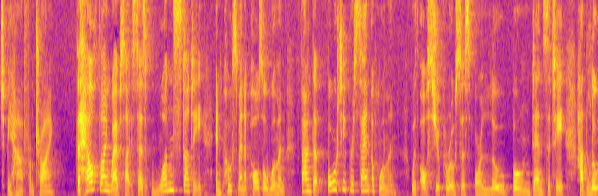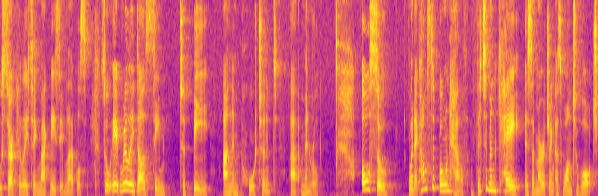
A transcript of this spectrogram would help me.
to be had from trying. The Healthline website says one study in postmenopausal women found that 40% of women with osteoporosis or low bone density had low circulating magnesium levels. So it really does seem to be an important uh, mineral. Also, when it comes to bone health, vitamin K is emerging as one to watch.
